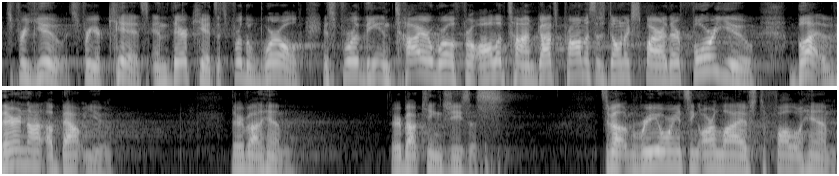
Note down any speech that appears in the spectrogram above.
It's for you. It's for your kids and their kids. It's for the world. It's for the entire world for all of time. God's promises don't expire. They're for you, but they're not about you. They're about Him. They're about King Jesus. It's about reorienting our lives to follow Him.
